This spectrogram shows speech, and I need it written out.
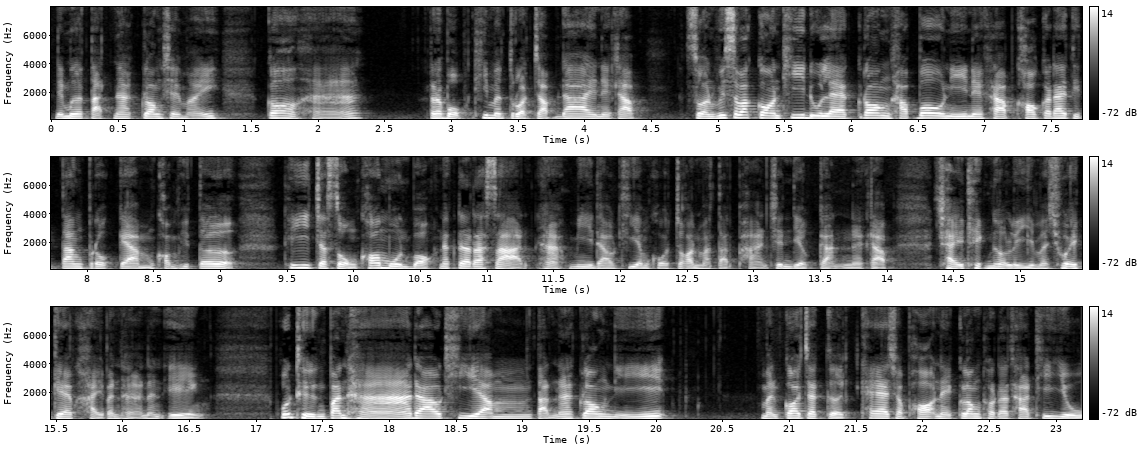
ในเมื่อตัดหน้ากล้องใช่ไหม ก็หาระบบที่มันตรวจจับได้นะครับ ส่วนวิศวกรที่ดูแลกล้องฮับเบิลนี้นะครับเขาก็ได้ติดตั้งโปรแกรมคอมพิวเตอร์ ที่จะส่งข้อมูลบอกนักดาราศาสตร์หากมีดาวเทียมโคจรมาตัดผ่านเช่นเดียวกันนะครับใช้เทคโนโลยีมาช่วยแก้ไขปัญหานั่นเอง พูดถึงปัญหาดาวเทียมตัดหน้ากล้องนี้มันก็จะเกิดแค่เฉพาะในกล้องโทรทัศน์ที่อยู่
